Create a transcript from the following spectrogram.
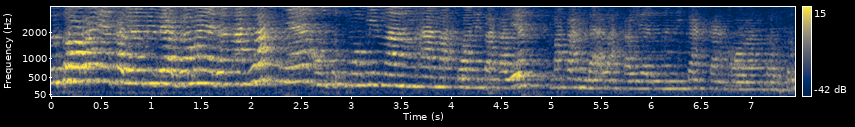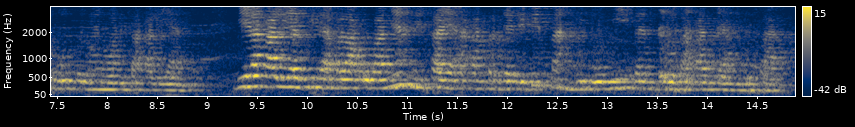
Seseorang yang kalian pilih agamanya dan akhlaknya untuk meminang anak wanita kalian, maka hendaklah kalian menikahkan orang tersebut dengan wanita kalian. Bila kalian tidak melakukannya, niscaya akan terjadi fitnah di bumi dan kerusakan yang besar.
